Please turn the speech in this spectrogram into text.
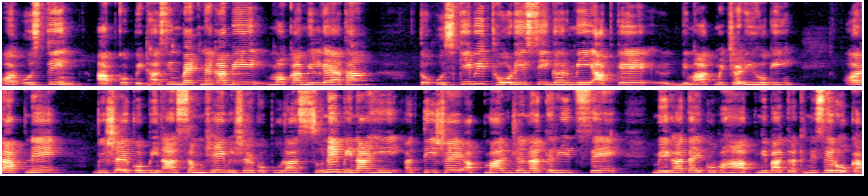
और उस दिन आपको पिठासीन बैठने का भी मौका मिल गया था तो उसकी भी थोड़ी सी गर्मी आपके दिमाग में चढ़ी होगी, और आपने विषय को बिना समझे, विषय को पूरा सुने बिना ही अतिशय अपमानजनक रीत से मेघाताई को वहाँ अपनी बात रखने से रोका।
